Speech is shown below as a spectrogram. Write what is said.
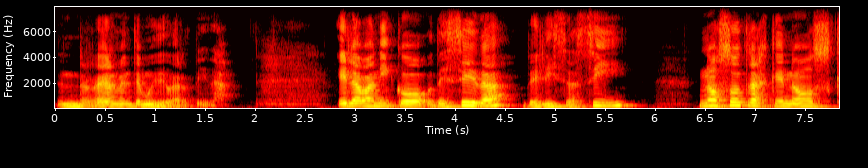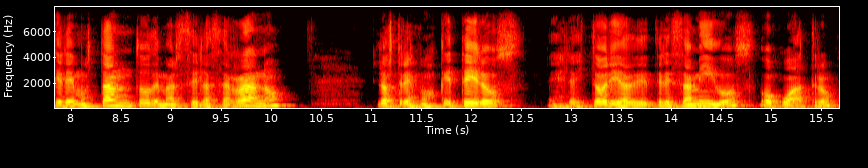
Realmente muy divertida. El abanico de seda de Lisa C. Nosotras que nos queremos tanto de Marcela Serrano. Los Tres Mosqueteros, es la historia de tres amigos o cuatro.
